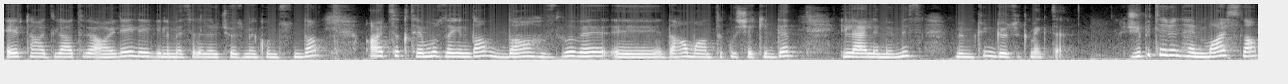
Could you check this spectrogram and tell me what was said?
ev tadilatı ve aile ile ilgili meseleleri çözme konusunda artık Temmuz ayından daha hızlı ve e, daha mantıklı şekilde ilerlememiz mümkün gözükmekte. Jüpiter'in hem Mars'la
